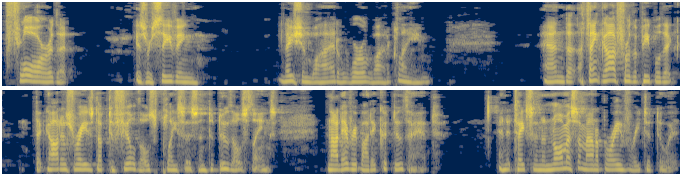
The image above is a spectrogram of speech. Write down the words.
floor that is receiving nationwide or worldwide acclaim. And uh, I thank God for the people that, that God has raised up to fill those places and to do those things. Not everybody could do that. And it takes an enormous amount of bravery to do it.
